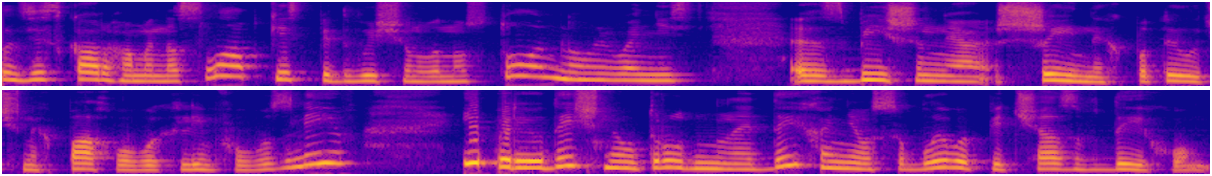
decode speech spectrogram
зі скаргами на слабкість, підвищену стомлюваність, е, збільшення шийних потиличних пахвових лімфовузлів і періодичне утруднене дихання, особливо під час вдиху.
